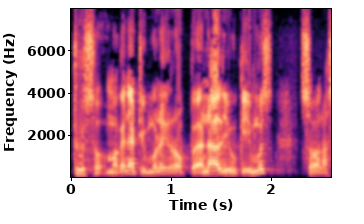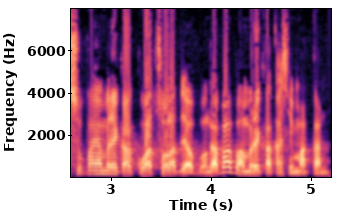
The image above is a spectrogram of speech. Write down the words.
dosa. Makanya dimulai Robbana liukimus sholat supaya mereka kuat sholat ya Allah. Enggak apa-apa mereka kasih makan.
